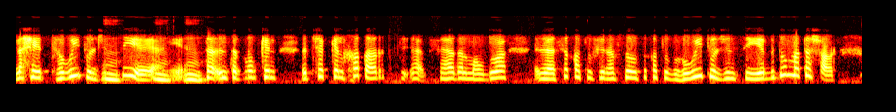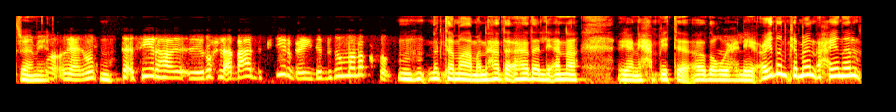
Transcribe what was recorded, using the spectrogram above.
ناحية هويته الجنسية. يعني انت أنت ممكن تشكل خطر في هذا الموضوع. ثقته في نفسه وثقته بهويته الجنسية بدون ما تشعر. جميل. يعني ممكن تأثيرها يروح لأبعاد كثير بعيدة بدون ما نقصد. تماما. هذا هذا اللي أنا يعني حبيت أضوي عليه. أيضا كمان أحيانا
